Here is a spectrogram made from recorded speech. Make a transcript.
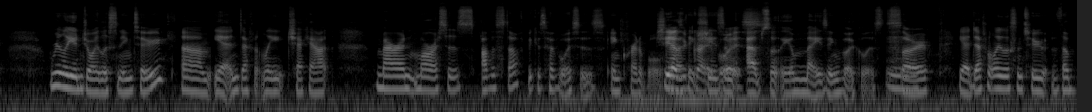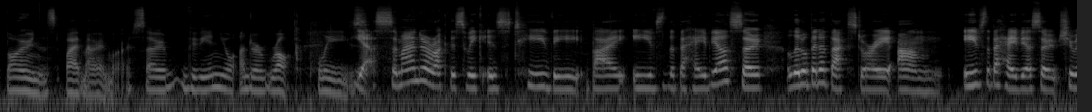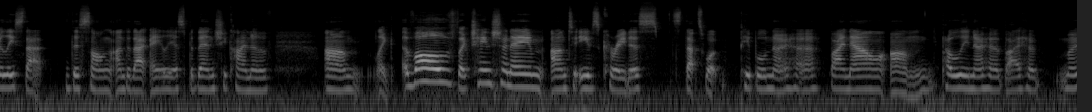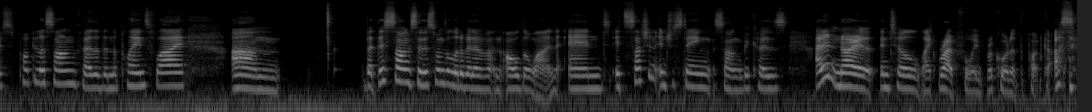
really enjoy listening to um yeah and definitely check out Maren Morris's other stuff because her voice is incredible. She and has I a think great she's voice. an absolutely amazing vocalist. Mm. So yeah, definitely listen to The Bones by Maren Morris. So Vivian, you're under a rock, please. Yes. So my under a rock this week is TV by Eves The Behavior. So a little bit of backstory. Um, Eves The Behavior. So she released that this song under that alias, but then she kind of um like evolved, like changed her name um to Eves Karydas. That's what people know her by now. Um, probably know her by her most popular song, "Further Than the Planes Fly." Um, but this song, so this one's a little bit of an older one, and it's such an interesting song because I didn't know until like right before we recorded the podcast.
